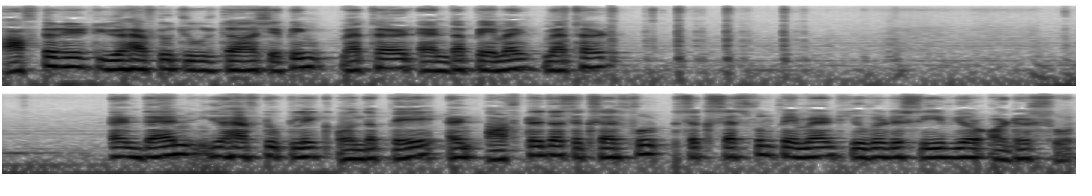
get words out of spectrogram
After it you have to choose the shipping method and the payment method. And then you have to click on the pay and after the successful successful payment you will receive your order soon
